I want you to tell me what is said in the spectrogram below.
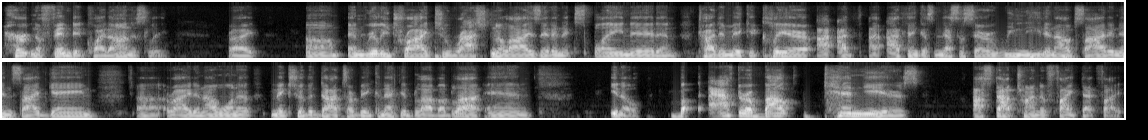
hurt and offended, quite honestly, right? Um, and really tried to rationalize it and explain it and try to make it clear. I, I, I think it's necessary. We need an outside and inside game, uh, right? And I want to make sure the dots are being connected, blah, blah, blah. And, you know, but after about 10 years, I stopped trying to fight that fight.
